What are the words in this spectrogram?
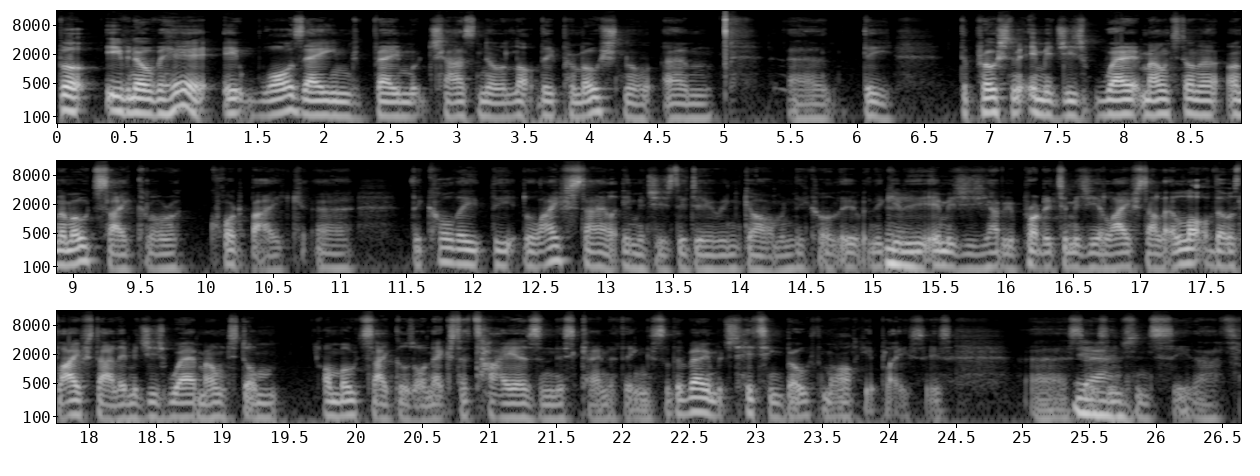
but even over here, it was aimed very much as you know a lot of the promotional, um, uh, the the promotional images where it mounted on a on a motorcycle or a quad bike. Uh, they call the, the lifestyle images they do in Garmin. They call it, they give mm. you the images, you have your product image, your lifestyle. A lot of those lifestyle images were mounted on on motorcycles or next to tires and this kind of thing. So they're very much hitting both marketplaces. Uh, so yeah. it's interesting to see that.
